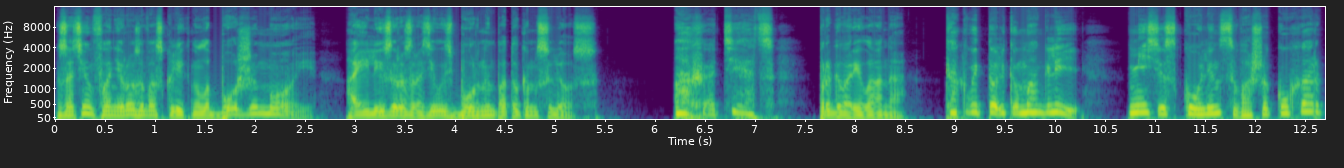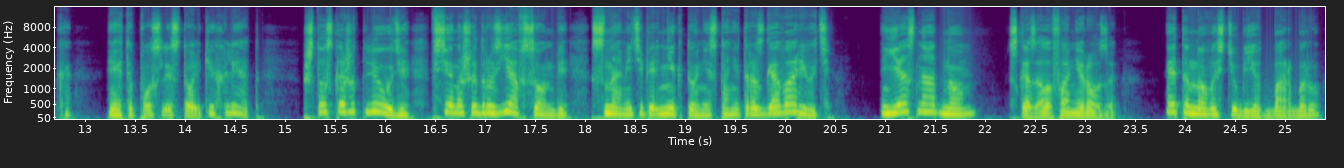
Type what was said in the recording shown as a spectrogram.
Затем Фанни Роза воскликнула «Боже мой!», а Элиза разразилась бурным потоком слез. «Ах, отец!» — проговорила она. «Как вы только могли! Миссис Коллинс ваша кухарка, и это после стольких лет. Что скажут люди? Все наши друзья в Сонби. С нами теперь никто не станет разговаривать». «Ясно одно», — сказала Фанни Роза. «Эта новость убьет Барбару.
